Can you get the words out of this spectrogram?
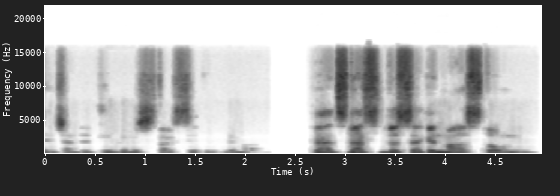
Enchanted Kingdom Star City, di ba? That's, that's the second milestone.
